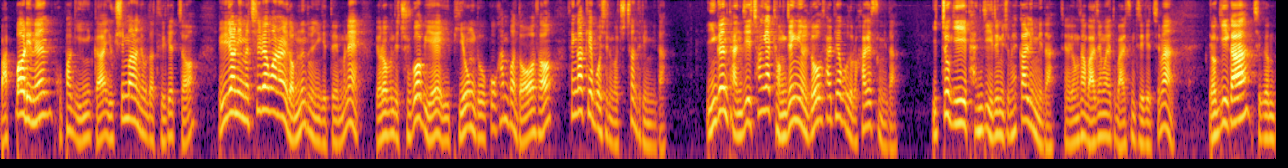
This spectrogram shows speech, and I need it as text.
맞벌이는 곱하기 2니까 60만원 정도 들겠죠. 1년이면 700만원이 넘는 돈이기 때문에 여러분들 주거비에 이 비용도 꼭 한번 넣어서 생각해 보시는 걸 추천드립니다. 인근 단지 청약 경쟁률도 살펴보도록 하겠습니다. 이쪽이 단지 이름이 좀 헷갈립니다. 제가 영상 마지막에도 말씀드리겠지만 여기가 지금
